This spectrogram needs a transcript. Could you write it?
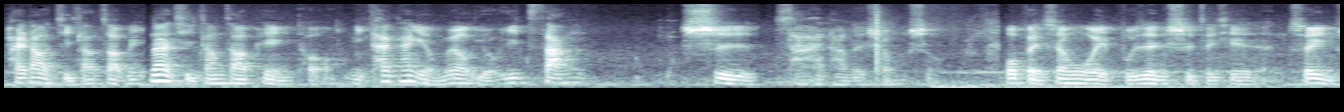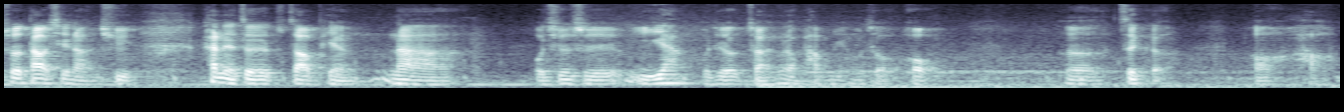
拍到几张照片。那几张照片里头，你看看有没有有一张是杀害他的凶手。我本身我也不认识这些人，所以你说到现场去看了这个照片，那我就是一样，我就转到旁边，我说哦，呃这个，哦好。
